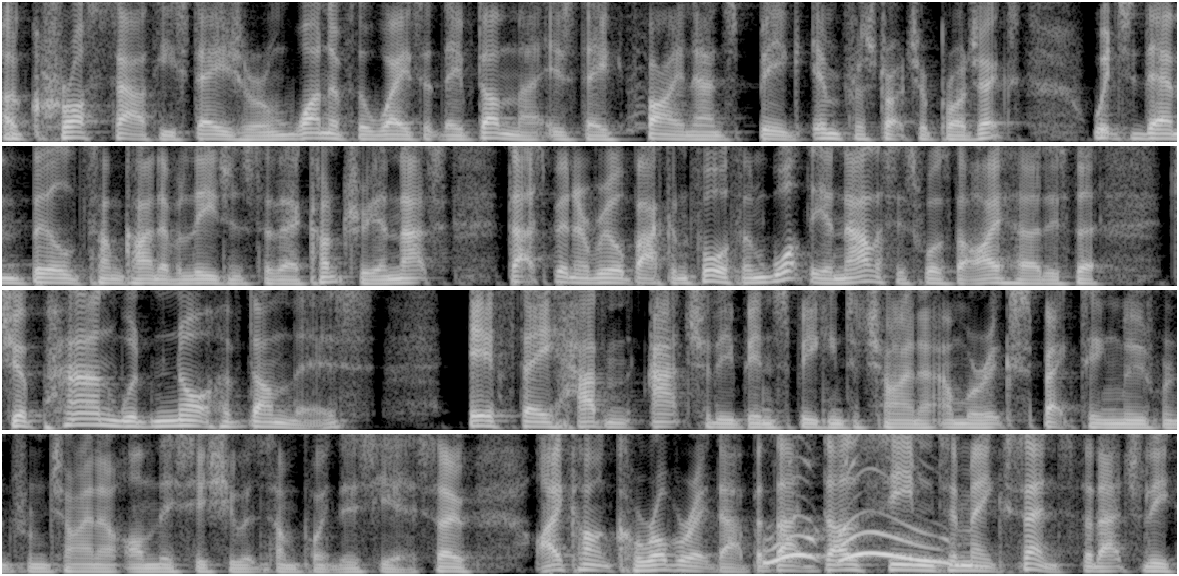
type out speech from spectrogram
across Southeast Asia. And one of the ways that they've done that is they finance big infrastructure projects, which then build some kind of allegiance to their country. And that's that's been a real back and forth. And what the analysis was that I heard is that Japan would not have done this if they hadn't actually been speaking to China and were expecting movement from China on this issue at some point this year. So I can't corroborate that, but that does seem to make sense that actually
